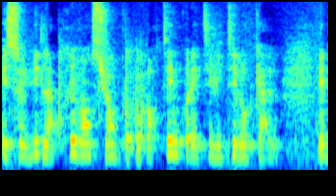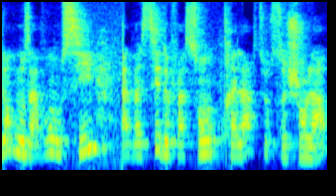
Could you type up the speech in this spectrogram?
est celui de la prévention que peut porter une collectivité locale. Et donc nous avons aussi investi de façon très large sur ce champ-là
